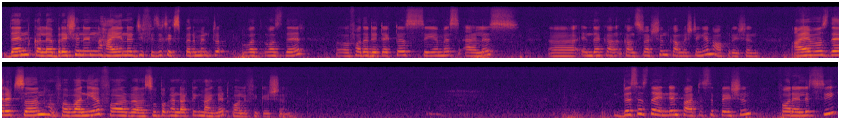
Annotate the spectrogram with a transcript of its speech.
Then collaboration in high energy physics experiment was, there uh, for the detectors CMS, ALICE uh, in the construction, commissioning and operation. I was there at CERN for one year for uh, superconducting magnet qualification. This is the Indian participation for LHC.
